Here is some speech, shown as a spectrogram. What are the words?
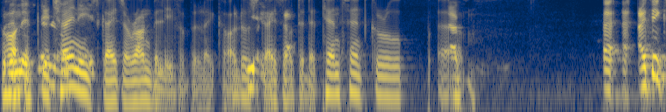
Oh, the, the, the, Chinese guys are unbelievable. Like all those yeah, guys out of the Tencent group. Um, I think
